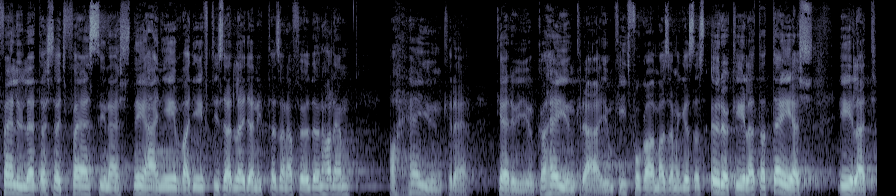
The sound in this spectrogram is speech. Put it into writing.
felületes, egy felszínes néhány év vagy évtized legyen itt ezen a földön, hanem a helyünkre kerüljünk, a helyünkre álljunk. Így fogalmazza meg ez az örök élet, a teljes élet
